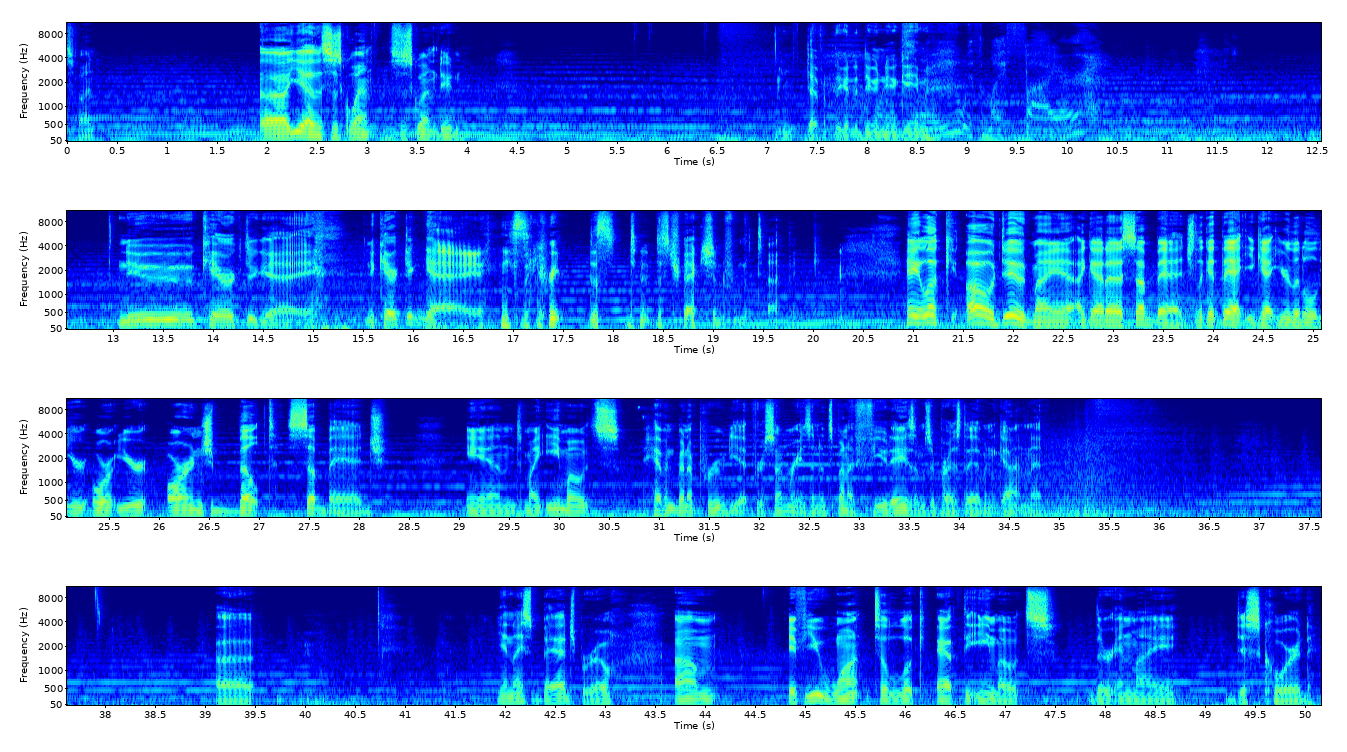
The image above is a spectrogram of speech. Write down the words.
That's fine. Uh, yeah, this is Gwent. This is Gwent, dude. I'm definitely gonna do a new game. New character guy. New character guy. He's a great dis distraction from the topic. Hey, look! Oh, dude, my uh, I got a sub badge. Look at that. You got your little your or your orange belt sub badge, and my emotes haven't been approved yet for some reason. It's been a few days. I'm surprised they haven't gotten it. Uh, yeah, nice badge, bro. Um, if you want to look at the emotes, they're in my Discord.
